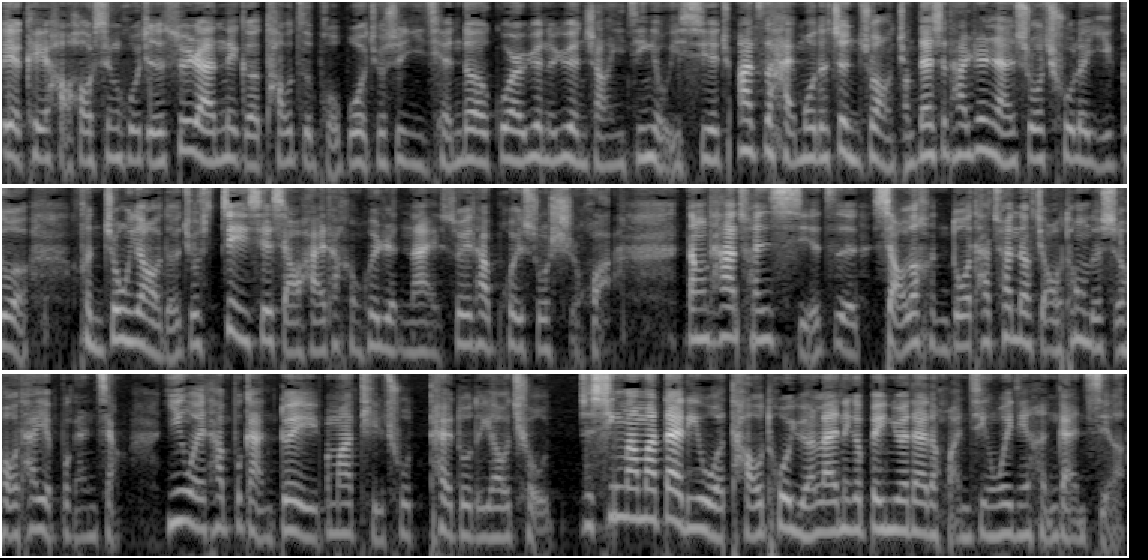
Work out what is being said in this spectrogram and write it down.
我也可以好好生活。就是虽然那个桃子婆婆就是以前的孤儿院的院长，已经有一些阿兹海默的症状，但是他仍然说出了一个很重要的，就是这些小孩他很会忍耐，所以他不会说实话。当他穿鞋子小了很多，他穿到脚痛的时候，他也不敢讲，因为他不敢对妈妈提出太多的要求。是新妈妈带领我逃脱原来那个被虐待的环境，我已经很感激了。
